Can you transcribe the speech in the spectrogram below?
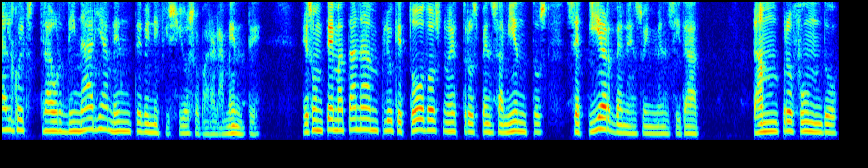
algo extraordinariamente beneficioso para la mente, es un tema tan amplio que todos nuestros pensamientos se pierden en su inmensidad, tan profundo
